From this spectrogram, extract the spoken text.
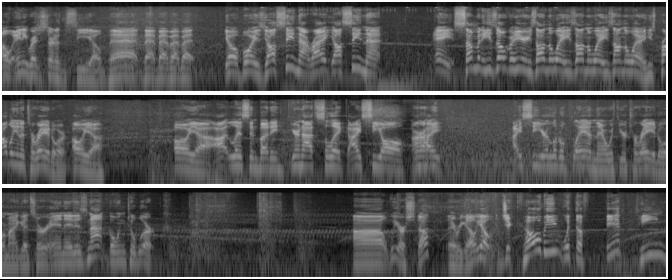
Oh, and he registered as the CEO. Bet, bet, bet, bet, bet. Yo, boys, y'all seen that, right? Y'all seen that? Hey, somebody, he's over here. He's on the way. He's on the way. He's on the way. He's probably in a Toreador. Oh, yeah. Oh, yeah. Listen, buddy, you're not slick. I see all. All right. I see your little plan there with your Toreador, my good sir, and it is not going to work. Uh, we are stuck. There we go. Yo, Jacoby with the $15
